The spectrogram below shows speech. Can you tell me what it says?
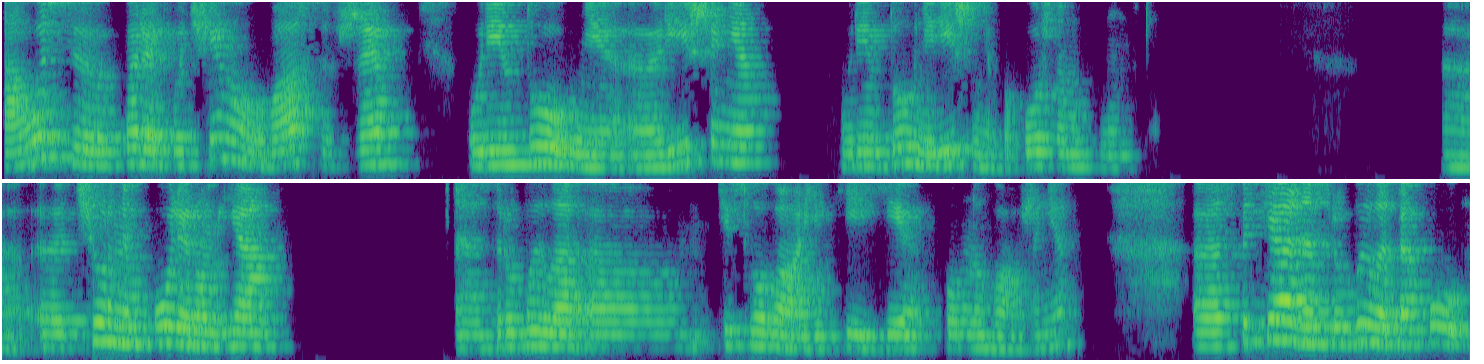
А ось е, перед очима у вас вже орієнтовні е, рішення, орієнтовні рішення по кожному пункту. Е, Чорним кольором я зробила ті слова, які є повноваження. Е, Спеціально зробила таку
